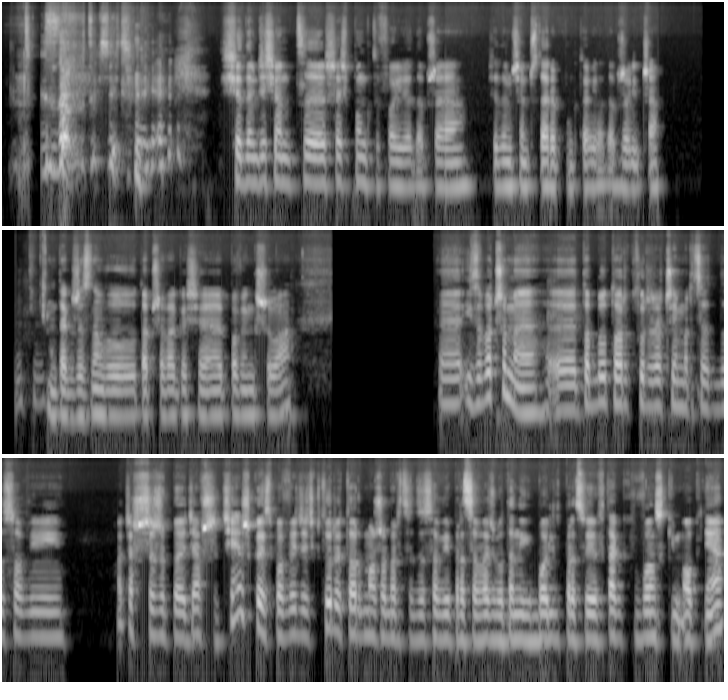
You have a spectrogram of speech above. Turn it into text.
Znowu to się dzieje. 76 punktów, o ile dobrze, 74 punkty, o ile dobrze liczę. Także znowu ta przewaga się powiększyła. E, I zobaczymy. E, To był tor, który raczej Mercedesowi, chociaż szczerze powiedziawszy, ciężko jest powiedzieć, który tor może Mercedesowi pracować, bo ten ich bolid pracuje w tak wąskim oknie,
